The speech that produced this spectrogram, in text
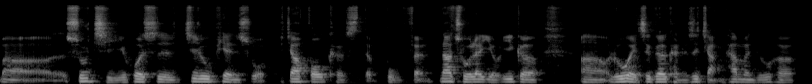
呃书籍或是纪录片所比较 focus 的部分。那除了有一个呃芦苇之歌，可能是讲他们如何。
